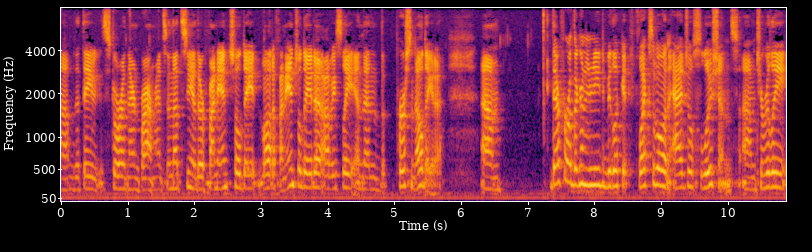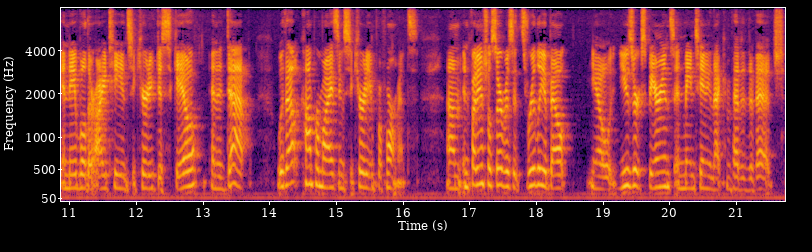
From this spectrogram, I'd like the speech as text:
um, that they store in their environments, and that's you know their financial data, a lot of financial data, obviously, and then the personnel data. Um, Therefore, they're going to need to be look at flexible and agile solutions um, to really enable their IT and security to scale and adapt without compromising security and performance. Um, in financial service, it's really about you know user experience and maintaining that competitive edge.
